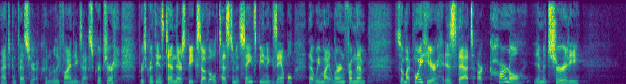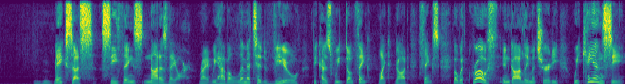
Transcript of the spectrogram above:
I have to confess here, I couldn't really find the exact scripture. 1 Corinthians 10 there speaks of Old Testament saints being an example that we might learn from them. So, my point here is that our carnal immaturity makes us see things not as they are, right? We have a limited view because we don't think like God thinks. But with growth in godly maturity, we can see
